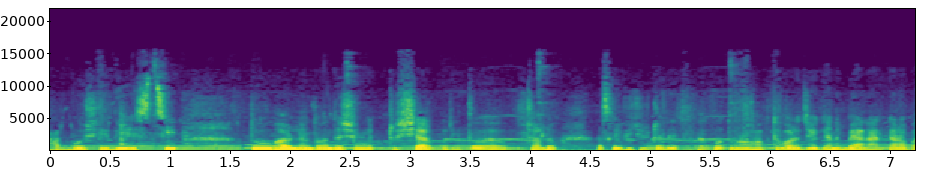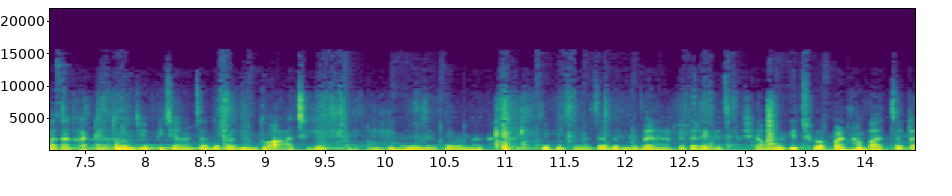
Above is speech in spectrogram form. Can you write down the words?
ভাত বসিয়ে দিয়ে এসেছি। তো ভাবলাম তোমাদের সঙ্গে একটু শেয়ার করি। তো চলো আজকে ভিডিওটা দেখতে থাকো। তোমরা ভাবতে পারো যে এখানে ব্যানার কেন পাতা খাটে? তো যে বিছানার চাদরটা কিন্তু আজকে কিন্তু মনে করো না যে বিছানার চাদর নিয়ে ব্যানার পেতে রেখেছে। সেমন কিছু ব্যাপার না, বাচ্চাটা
